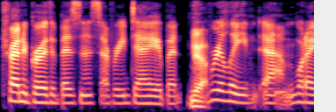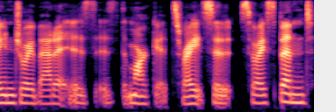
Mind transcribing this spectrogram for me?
trying to grow the business every day. But yeah. really, um, what I enjoy about it is is the markets, right? So so I spend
